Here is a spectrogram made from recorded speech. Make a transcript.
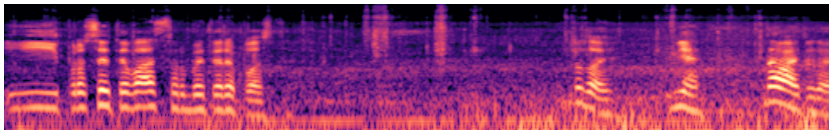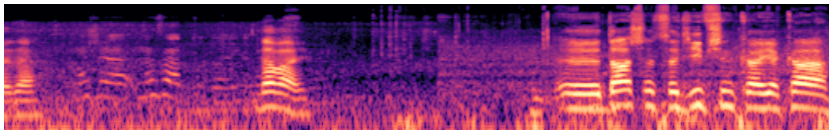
і просити вас робити репости. Туди. Ні, давай туди, так. Да. Може назад туди. Давай. Е, Даша це дівчинка, яка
